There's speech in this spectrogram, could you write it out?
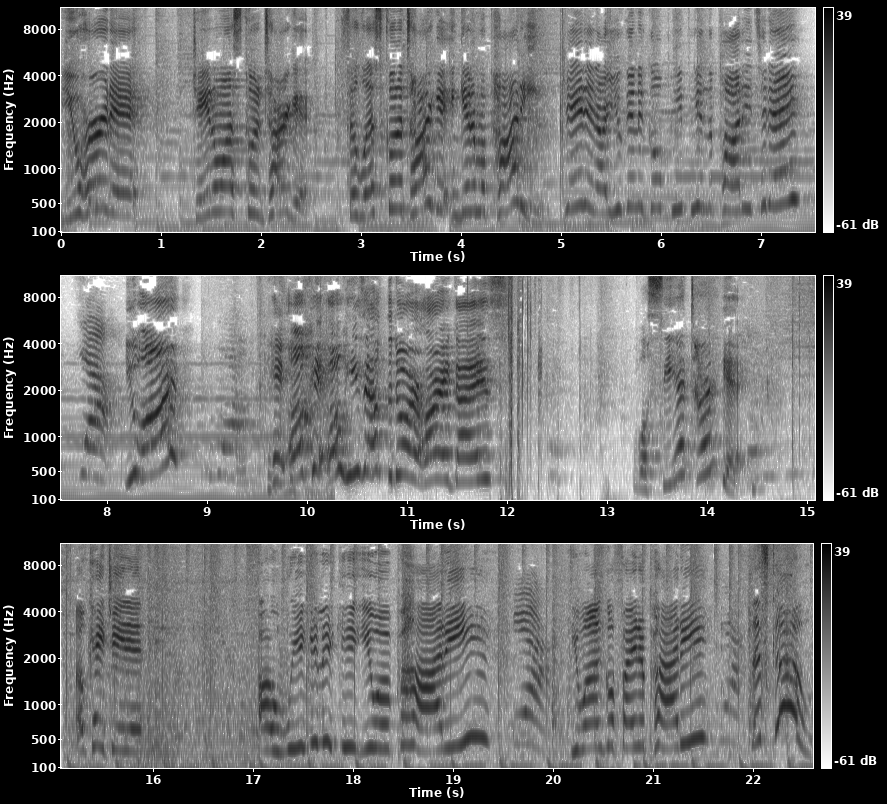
You heard it. Jayden wants to go to Target. So let's go to Target and get him a potty. Jayden, are you going to go pee pee in the potty today? Yeah. You are? Hey, okay. Oh, he's out the door. All right, guys. We'll see you at Target. Okay, Jayden. Are we going to get you a potty? Yeah. You want to go find a potty? Yeah. Let's go.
